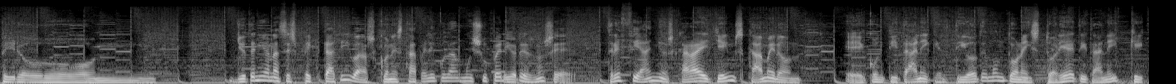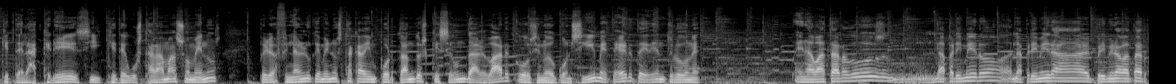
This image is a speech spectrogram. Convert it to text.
Pero mm, yo tenía unas expectativas con esta película muy superiores, no sé, 13 años, caray, James Cameron. Eh, con Titanic, el tío te montó una historia de Titanic que, que, te la crees y que te gustará más o menos, pero al final lo que menos te acaba importando es que se hunda el barco, sino consigue meterte dentro de un... En Avatar 2, la, primero, la primera, el primer Avatar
